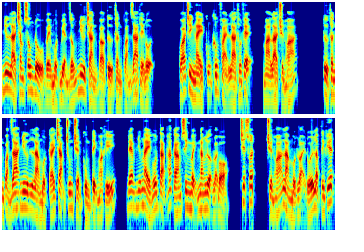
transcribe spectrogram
như là trăm sông đổ về một biển giống như tràn vào tử thần quản gia thể nội. Quá trình này cũng không phải là thôn vệ, mà là chuyển hóa. Tử thần quản gia như là một cái chạm trung chuyển cùng tịnh hóa khí, đem những này hỗn tạp hắc ám sinh mệnh năng lượng loại bỏ, chiết xuất, chuyển hóa làm một loại đối lập tinh khiết,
